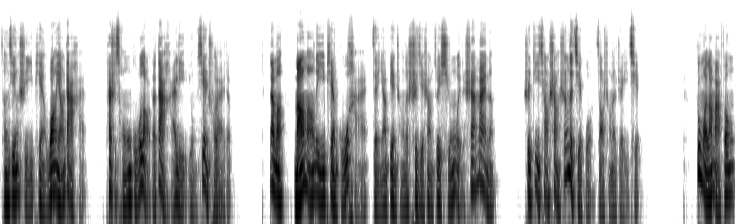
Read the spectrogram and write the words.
曾经是一片汪洋大海，它是从古老的大海里涌现出来的。那么，茫茫的一片古海怎样变成了世界上最雄伟的山脉呢？是地壳上升的结果造成了这一切。珠穆朗玛峰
